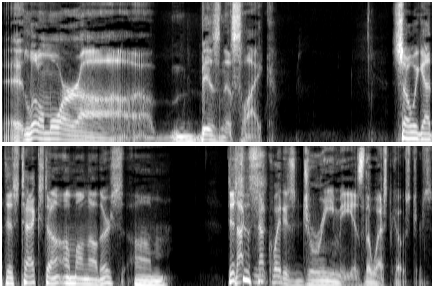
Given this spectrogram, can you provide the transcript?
A little more uh, businesslike. So we got this text, uh, among others. Um, distance not quite as dreamy as the West Coasters.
